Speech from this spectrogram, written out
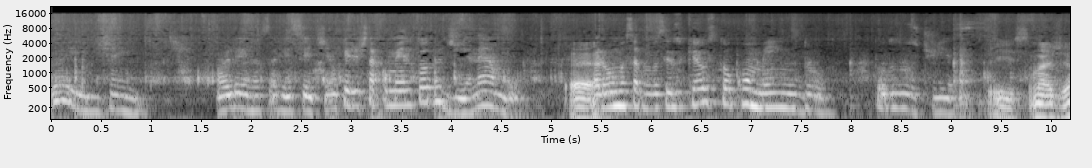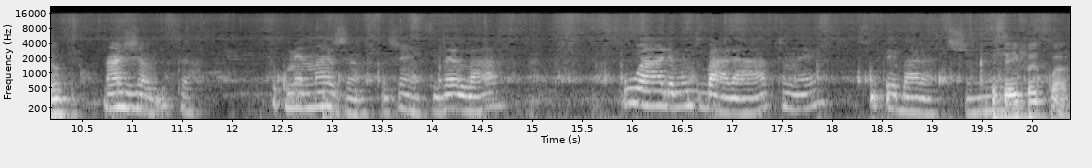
aí, gente. Olha aí nossa receitinha, o que a gente tá comendo todo dia, né, amor? É, Agora eu vou mostrar pra vocês o que eu estou comendo todos os dias. isso. Na janta? Na janta. Tô comendo na janta, gente. Vai lá. O alho é muito barato, né? Super baratinho. Esse aí foi quanto?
